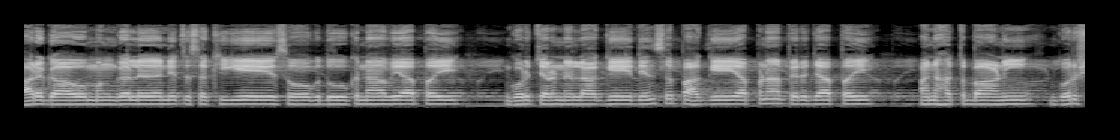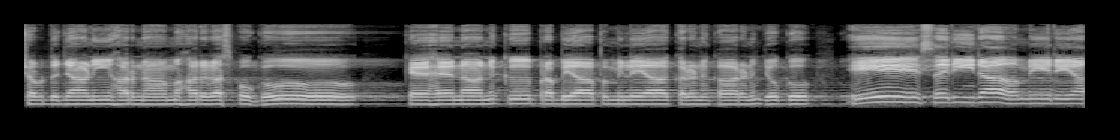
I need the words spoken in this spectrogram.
ਹਰ ਗਾਓ ਮੰਗਲ ਨਿਤ ਸਖੀਏ, ਸੋਗ ਦੁਖ ਨਾ ਵਿਆਪਈ। ਗੁਰ ਚਰਨ ਲਾਗੇ ਦਿਨ ਸੁਭਾਗੇ ਆਪਣਾ ਪਿਰ ਜਾਪਈ। ਅਨਹਤ ਬਾਣੀ, ਗੁਰ ਸ਼ਬਦ ਜਾਣੀ, ਹਰ ਨਾਮ, ਹਰ ਰਸ ਭੋਗੋ। ਕਹਿ ਨਾਨਕ, ਪ੍ਰਭ ਆਪ ਮਿਲਿਆ, ਕਰਨ ਕਾਰਨ ਜੋਗੋ। ਏ ਸਰੀਰਾ ਮੇਰਿਆ,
